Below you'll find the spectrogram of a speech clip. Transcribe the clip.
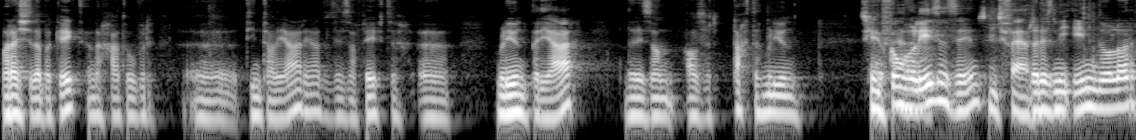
maar als je dat bekijkt, en dat gaat over uh, tientallen jaar, ja, dat is dan 50 uh, miljoen per jaar. Dat is dan, als er 80 miljoen Congolezen zijn, is niet fair. dat is niet 1 dollar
